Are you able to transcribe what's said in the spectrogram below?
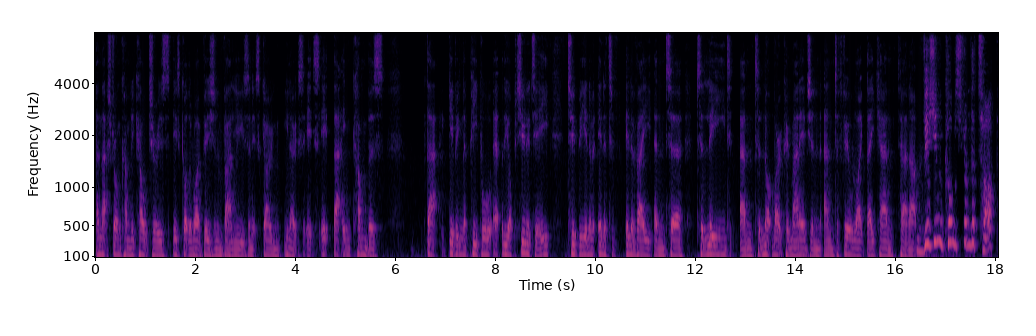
And that strong company culture is is got the right vision and values, and it's going, you know, it's it's it that encumbers that giving the people uh, the opportunity to be innovative, innovate and to to lead and to not micromanage and and to feel like they can turn up. Vision comes from the top,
